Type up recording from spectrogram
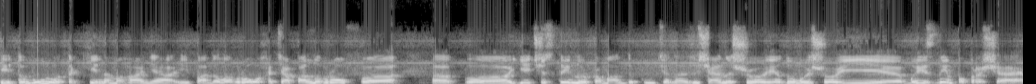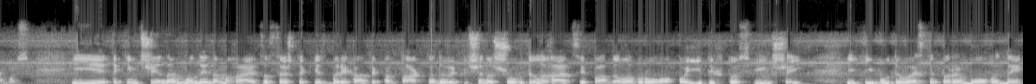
І тому такі намагання і пана Лаврова. Хоча пан Лавров е, є частиною команди Путіна. Звичайно, що я думаю, що і ми з ним попрощаємось. І таким чином вони намагаються все ж таки зберігати контакти. Не виключено, що в делегації пана Лаврова поїде хтось інший, який буде вести перемовини.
